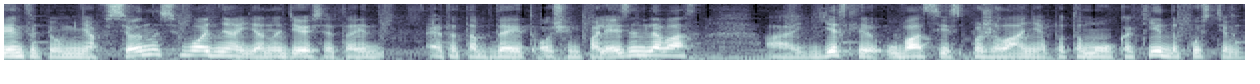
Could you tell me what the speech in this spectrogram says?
принципе, у меня все на сегодня. Я надеюсь, это, этот апдейт очень полезен для вас. А, если у вас есть пожелания по тому, какие, допустим,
